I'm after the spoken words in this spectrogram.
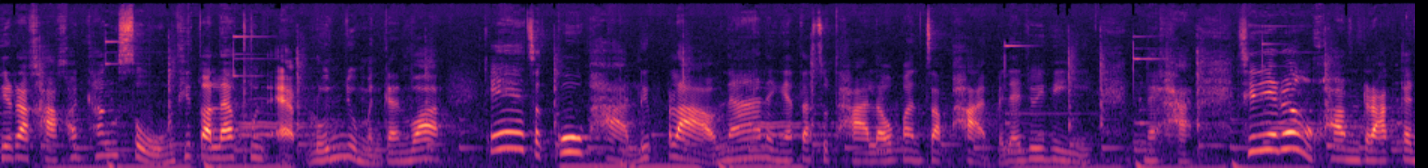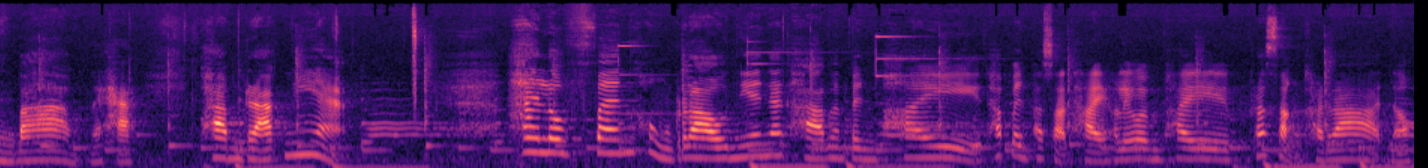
ที่ราคาค่อนข้างสูง ที่ตอนแรกคุณแอบลุ้นอยู่เหมือนกันว่า เอ๊จะกู้ผ่านหรือเปล่านะอะไรเงี้ยแต่สุดท้ายแล้วมันจะผ่านไปได้ด้วยดีนะคะ ที่นี่เรื่องของความรักกันบ้างนะคะ ความรักเนี่ยไฮโลแฟนของเราเนี่ยนะคะมันเป็นไพ่ถ้าเป็นภาษาไทยเขาเรียกว่าเป็นไพ่พระสังฆราชเนาะ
